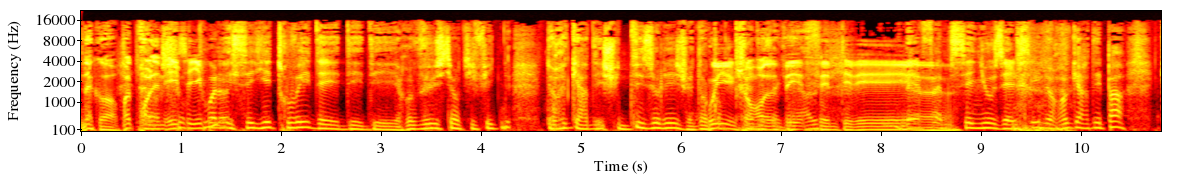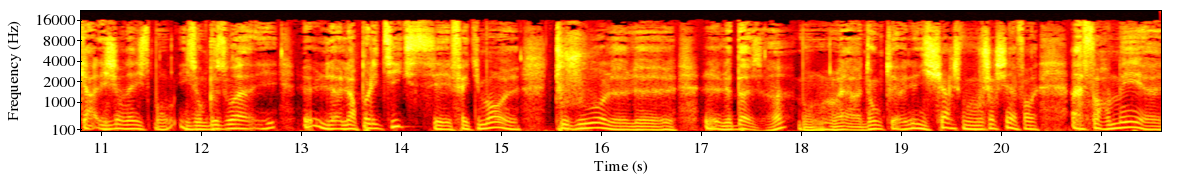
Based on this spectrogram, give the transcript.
D'accord, pas de problème. Alors, Et essayez quoi là Essayez de trouver des, des, des revues scientifiques, de regarder. Je suis désolé, je vais encore Oui, genre euh. BFM TV. euh, BFM, CNews et LCI, ne regardez pas, car les journalistes, bon, ils ont besoin. leur politique, c'est effectivement euh, toujours le, le, le buzz. Hein bon, voilà. Donc, euh, ils cherchent, vont chercher à informer. Informer, euh,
